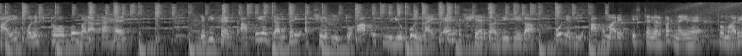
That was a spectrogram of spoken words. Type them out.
हाई कोलेस्ट्रॉल को बढ़ाता है। यदि फ्रेंड्स आपको यह जानकारी अच्छी लगी तो आप इस वीडियो को लाइक एंड शेयर कर दीजिएगा। और यदि आप हमारे इस चैनल पर नए हैं तो हमारे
